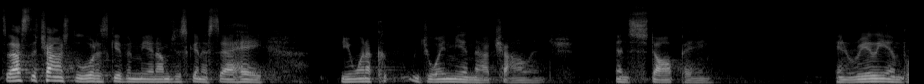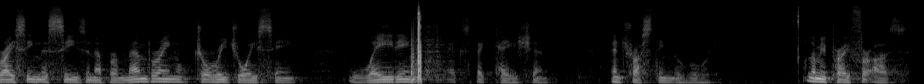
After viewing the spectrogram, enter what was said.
So that's the challenge the Lord has given me, and I'm just going to say, hey, you want to join me in that challenge and stopping and really embracing the season of remembering, rejoicing, waiting, expectation, and trusting the Lord. Let me pray for us.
